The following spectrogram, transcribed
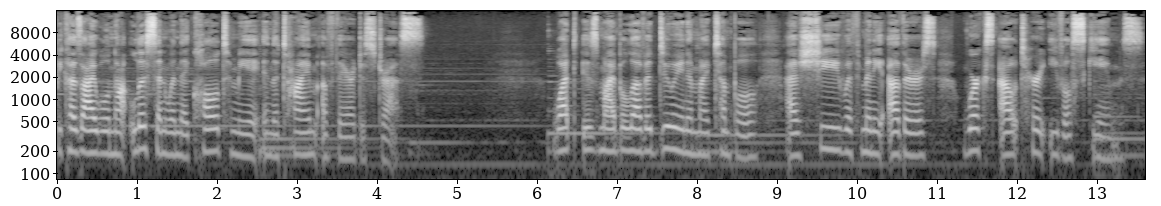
because I will not listen when they call to me in the time of their distress. What is my beloved doing in my temple as she, with many others, works out her evil schemes?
